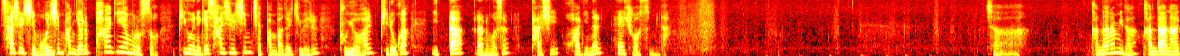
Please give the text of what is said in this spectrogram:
사실심 원심 판결을 파기함으로써 피고인에게 사실심 재판받을 기회를 부여할 필요가 있다라는 것을 다시 확인을 해 주었습니다. 자, 간단합니다. 간단하,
